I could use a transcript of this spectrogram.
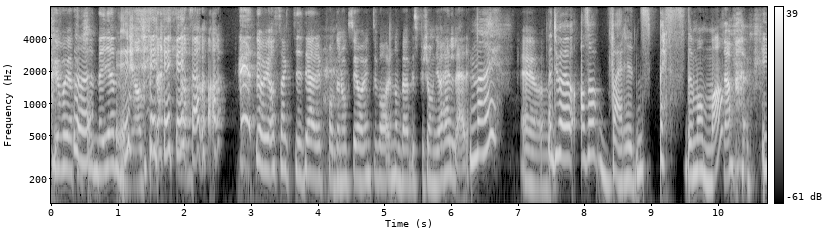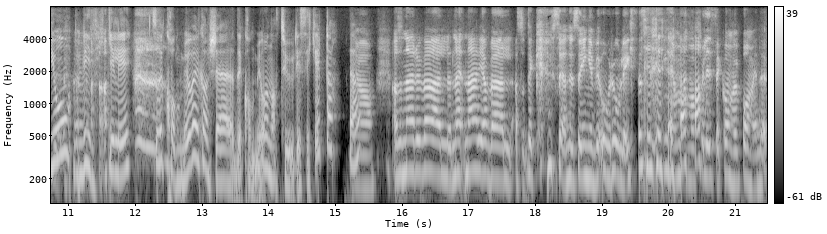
Gud hva jeg kan kjenne igjen i alt det där. Alltså, Det har jeg sagt tidligere i podden også, jeg har jo ikke vært noen bebisperson jeg heller. Nei, men du er jo altså verdens beste mamma. Jo, virkelig. Så det kommer jo vel kanskje Det kommer jo naturlig, sikkert. da. Ja. Ja. Alltså när, du väl, när, när jag väl, alltså det kan jag säga nu så ingen blir orolig, så ingen mammapoliser kommer på mig nu.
